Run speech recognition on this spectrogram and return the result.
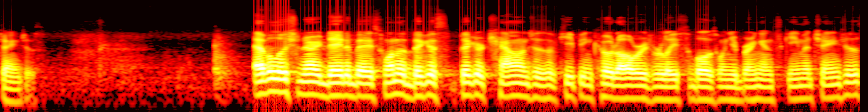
changes. Evolutionary database, one of the biggest, bigger challenges of keeping code always releasable is when you bring in schema changes.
